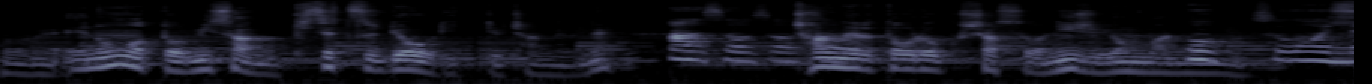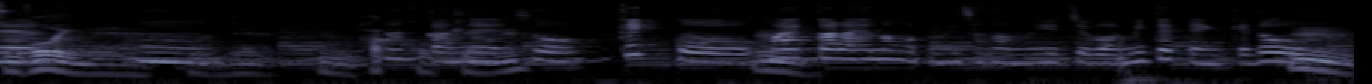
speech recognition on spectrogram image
ほどね。榎本美沙の季節料理っていうチャンネルね。あそうそうそう。チャンネル登録者数は24万人。おすごいね。すごいね,、うん。ねうん、発なんかねねそう結構前から榎本美沙さんの YouTube を見ててんけど、うん。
